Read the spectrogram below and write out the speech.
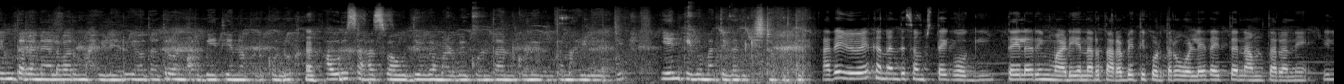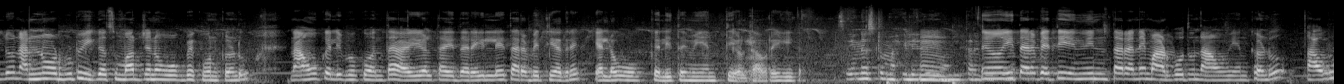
ನಿಮ್ಮ ಥರನೇ ಹಲವಾರು ಮಹಿಳೆಯರು ಯಾವುದಾದ್ರೂ ಒಂದು ತರಬೇತಿಯನ್ನು ಪಡ್ಕೊಂಡು ಅವರು ಸಹ ಸ್ವ ಉದ್ಯೋಗ ಮಾಡಬೇಕು ಅಂತ ಅಂದ್ಕೊಂಡಿರೋಂಥ ಮಹಿಳೆಯರಿಗೆ ಏನು ಕಿವಿ ಮಾತು ಹೇಳೋದಕ್ಕೆ ಇಷ್ಟಪಡ್ತೀರಿ? ಅದೇ ವಿವೇಕಾನಂದ ಸಂಸ್ಥೆಗೆ ಹೋಗಿ ಟೈಲರಿಂಗ್ ಮಾಡಿ ಏನಾರು ತರಬೇತಿ ಕೊಡ್ತಾರೋ ಒಳ್ಳೇದಾಯ್ತ ನಮ್ಮ ಥರನೇ ಇಲ್ಲೂ ನಾನು ನೋಡ್ಬಿಟ್ಟು ಈಗ ಸುಮಾರು ಜನ ಹೋಗ್ಬೇಕು ಅಂದ್ಕೊಂಡು ನಾವು ಕಲಿಬೇಕು ಅಂತ ಹೇಳ್ತಾ ಇದ್ದಾರೆ. ಇಲ್ಲೇ ತರಬೇತಿ ಆದರೆ ಎಲ್ಲ ಹೋಗಿ ಕಲಿತೀವಿ ಅಂತ ಹೇಳ್ತಾವ್ರೆ ಈಗ. ಈ ತರಬೇತಿ ನಿನ್ ತರಾನೇ ತರಬೇತಿ ನಿನ್ನ ಥರನೇ ಮಾಡ್ಬೋದು ನಾವು ಅನ್ಕೊಂಡು. ಅವರು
